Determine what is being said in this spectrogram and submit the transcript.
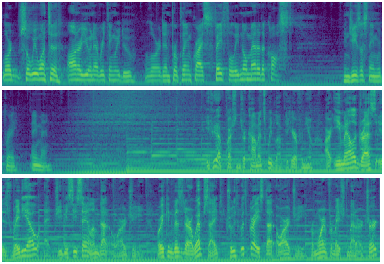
Lord, so we want to honor you in everything we do, Lord, and proclaim Christ faithfully, no matter the cost. In Jesus' name we pray. Amen. If you have questions or comments, we'd love to hear from you. Our email address is radio at gbcsalem.org, or you can visit our website, truthwithgrace.org, for more information about our church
